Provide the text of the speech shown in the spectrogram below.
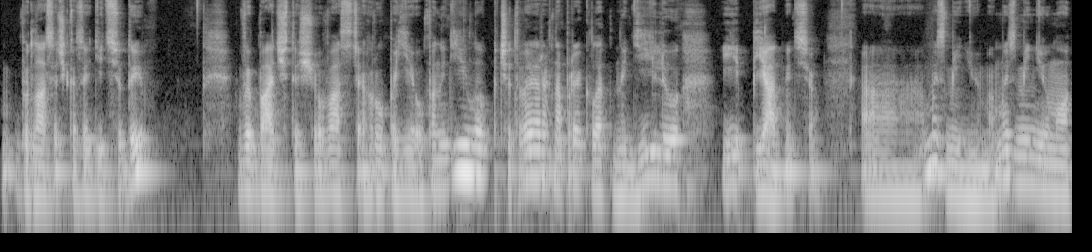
Будь ласка, зайдіть сюди. Ви бачите, що у вас ця група є у понеділок, четвер, наприклад, неділю і п'ятницю. Ми змінюємо. Ми змінюємо,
